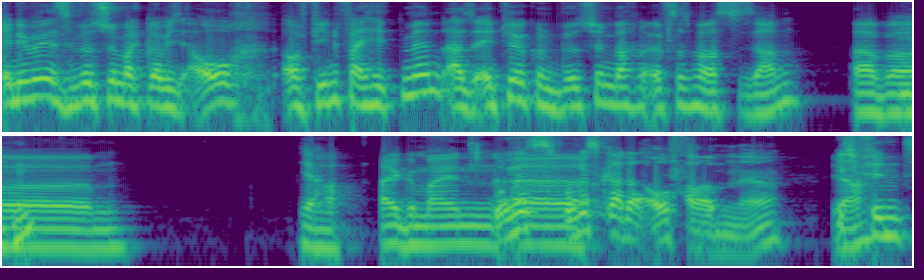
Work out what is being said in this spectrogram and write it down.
Anyways, Virtual macht, glaube ich, auch auf jeden Fall Hitman. Also Atriok und Virtual machen öfters mal was zusammen. Aber ähm, ja, allgemein. Wo wir es äh, gerade aufhaben, ne? ja. Ich finde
